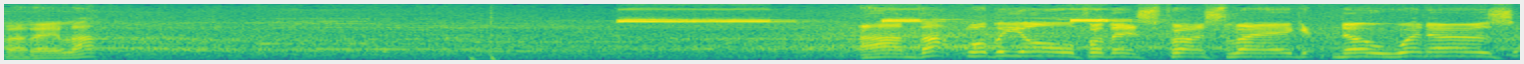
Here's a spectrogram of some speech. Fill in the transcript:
Varela. And that will be all for this first leg. No winners,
